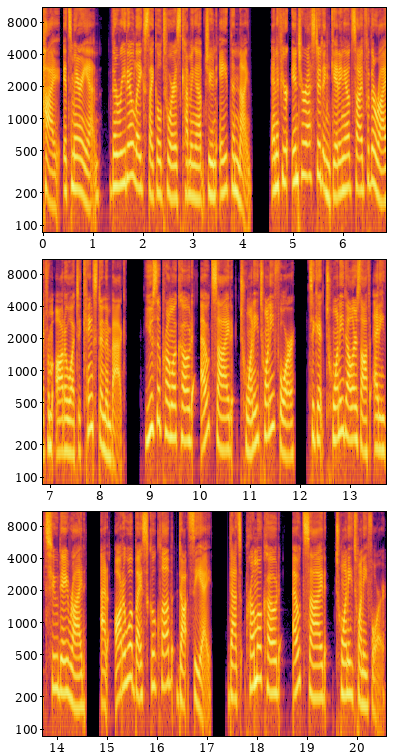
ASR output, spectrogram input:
Hi, it's Marianne. The Rideau Lake Cycle Tour is coming up June 8th and 9th. And if you're interested in getting outside for the ride from Ottawa to Kingston and back, use the promo code OUTSIDE2024 to get $20 off any two day ride at ottawabicycleclub.ca. That's promo code OUTSIDE2024.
